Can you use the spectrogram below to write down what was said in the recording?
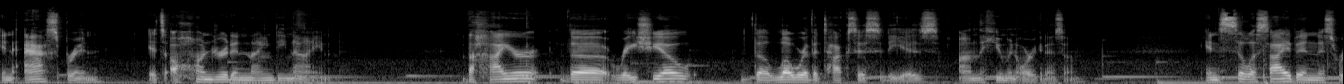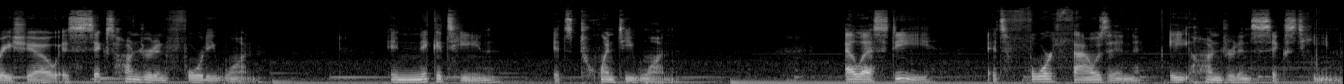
In aspirin, it's 199. The higher the ratio, the lower the toxicity is on the human organism. In psilocybin, this ratio is 641. In nicotine, it's 21. LSD, it's 4,816.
